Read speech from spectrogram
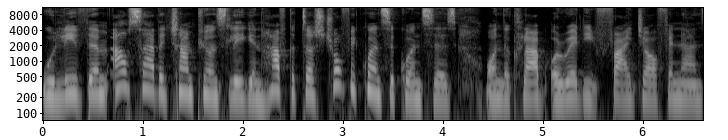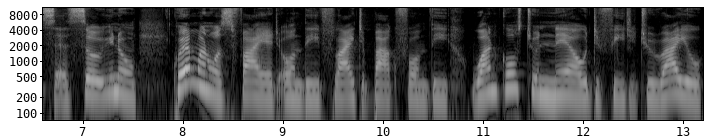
will leave them outside the Champions League and have catastrophic consequences on the club already fragile finances. So, you know, Koeman was fired on the flight back from the one goes to nil defeat to Rayo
